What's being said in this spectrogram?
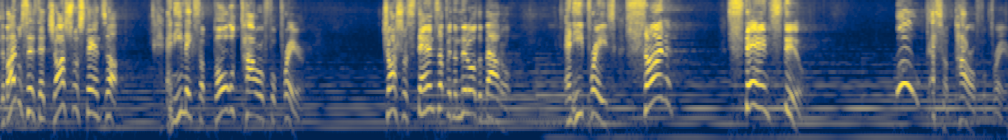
The Bible says that Joshua stands up and he makes a bold, powerful prayer. Joshua stands up in the middle of the battle and he prays, Sun, stand still. Woo, that's a powerful prayer.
